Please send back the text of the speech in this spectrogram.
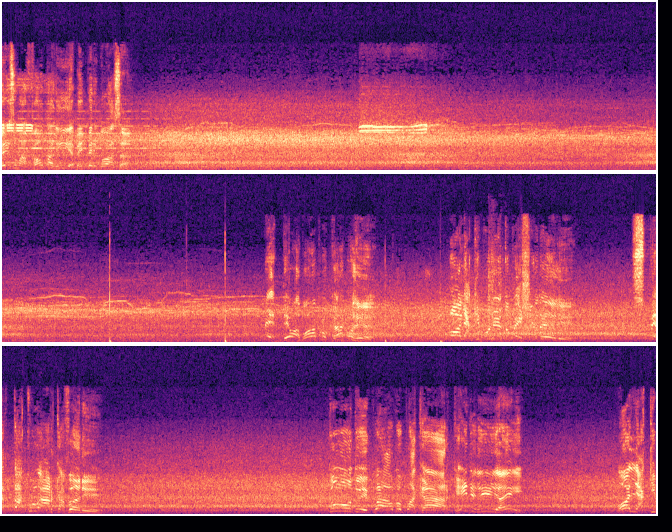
Fez uma falta ali, é bem perigosa. Meteu a bola pro cara correr. Olha que bonito o peixinho dele. Espetacular, Cavani. Tudo igual no placar. Quem diria, hein? Olha que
